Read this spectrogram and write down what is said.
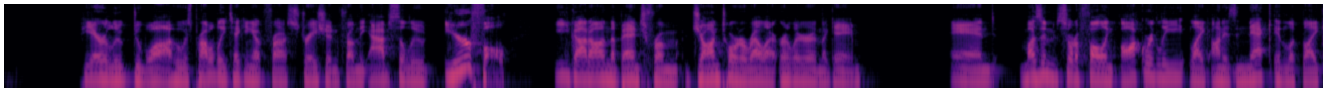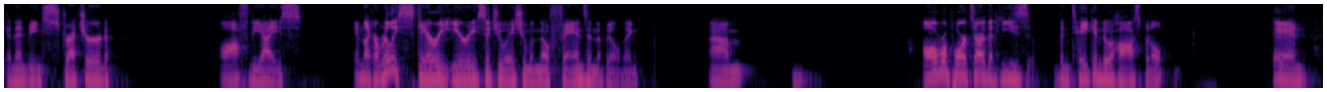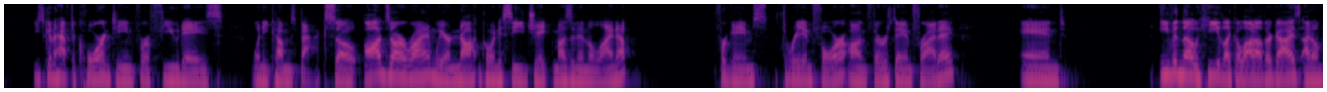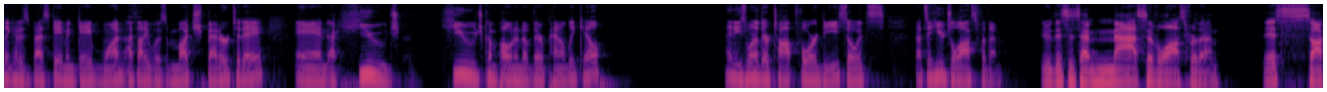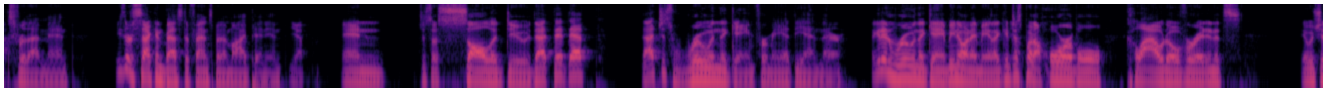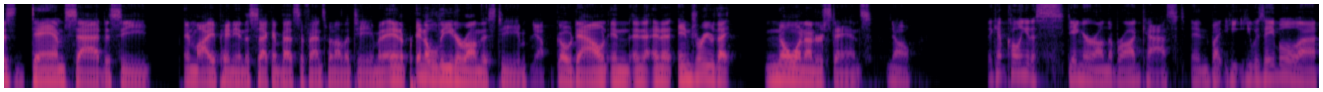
Pierre Luc Dubois, who was probably taking out frustration from the absolute earful he got on the bench from John Tortorella earlier in the game. And Muzzin sort of falling awkwardly, like on his neck, it looked like, and then being stretchered off the ice in like a really scary, eerie situation with no fans in the building. Um, all reports are that he's been taken to a hospital and he's going to have to quarantine for a few days when he comes back. So, odds are, Ryan, we are not going to see Jake Muzzin in the lineup for games three and four on Thursday and Friday. And even though he, like a lot of other guys, I don't think had his best game in game one. I thought he was much better today and a huge, huge component of their penalty kill. And he's one of their top four D, so it's that's a huge loss for them. Dude, this is a massive loss for them. This sucks for them, man. He's their second best defenseman, in my opinion. Yep. And just a solid dude. That that that that just ruined the game for me at the end there. Like it didn't ruin the game, but you know what I mean. Like it just put a horrible cloud over it, and it's it was just damn sad to see, in my opinion, the second best defenseman on the team and and a, and a leader on this team yeah. go down in, in in an injury that no one understands. No, they kept calling it a stinger on the broadcast, and but he he was able. Uh,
